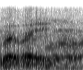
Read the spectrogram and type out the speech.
wait, wait, wait.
